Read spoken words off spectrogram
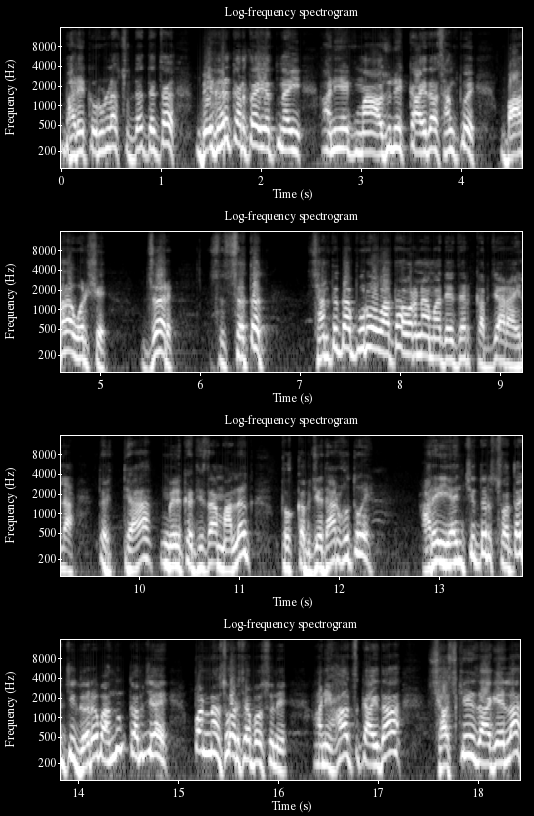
भाडेकरूला सुद्धा त्याचा बेघर करता येत नाही. आणि एक मा अजून एक कायदा सांगतोय बारा वर्षे. जर स- सतत शांततापूर्व वातावरणामध्ये जर कब्जा राहिला तर त्या मिळकतीचा मालक तो कब्जेदार होतोय. अरे यांची तर स्वतःची घरं बांधून कब्जा आहे पन्नास वर्षापासून आहे. आणि हाच कायदा शासकीय जागेला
